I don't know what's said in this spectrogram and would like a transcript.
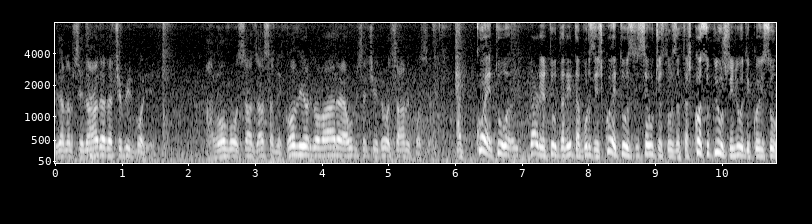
i da nam se nada da će biti bolje. Ali ovo sad za sad nek ovi odgovaraju, a ubice će doći sami po sebi. A ko je tu, da li je tu Dalita Burzić, ko je tu se učestvovao za taš, ko su ključni ljudi koji su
